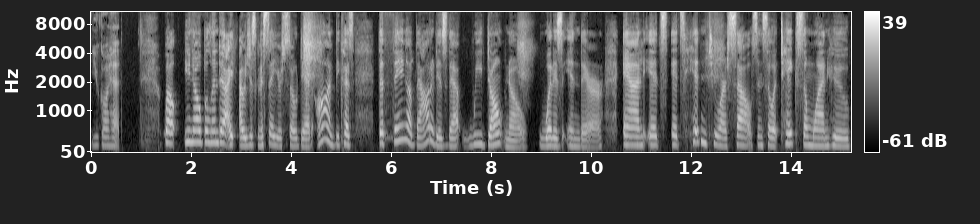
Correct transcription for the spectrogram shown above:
you go ahead. Well, you know, Belinda, I, I was just going to say you're so dead on because the thing about it is that we don't know what is in there and it's it's hidden to ourselves and so it takes someone who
